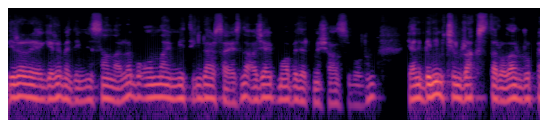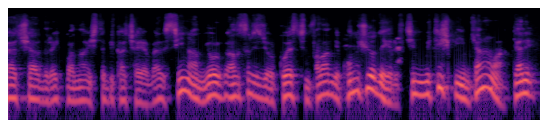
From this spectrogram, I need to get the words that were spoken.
bir araya gelemediğim insanlarla bu online meetingler sayesinde acayip muhabbet etme şansı buldum. Yani benim için rockstar olan Rupert Sheldrake bana işte birkaç ay evvel Sinan your answer is your question falan diye konuşuyordu herif. Şimdi müthiş bir imkan ama yani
